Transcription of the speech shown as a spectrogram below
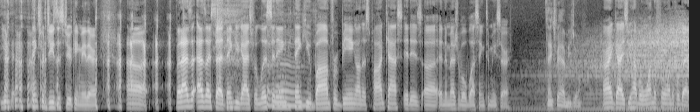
you got- thanks for Jesus juking me there. Uh, but as as I said, thank you guys for listening. Thank you, Bob, for being on this podcast. It is uh, an immeasurable blessing to me, sir. Thanks for having me, Joel. All right, guys, you have a wonderful, wonderful day.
